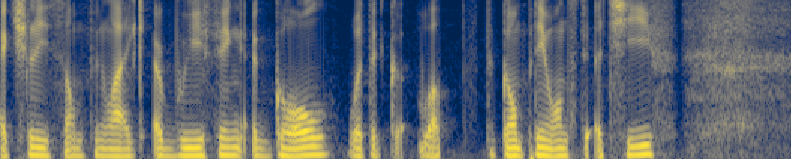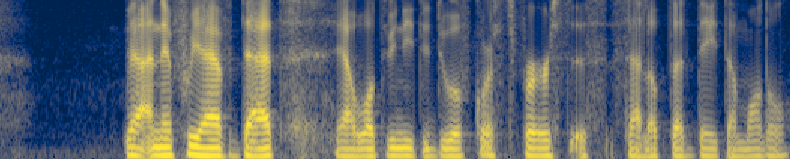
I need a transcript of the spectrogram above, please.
actually something like a briefing, a goal, with the co- what the company wants to achieve. Yeah, and if we have that, yeah, what we need to do, of course, first is set up that data model.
